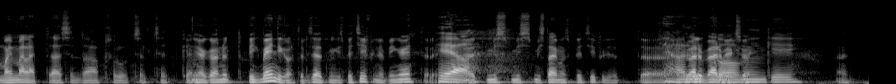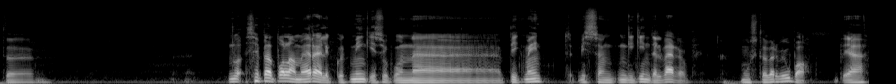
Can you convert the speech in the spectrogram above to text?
ma ei mäleta seda absoluutselt hetkel. ja ka nüüd pigmendi kohta oli see, et mingi spetsiifiline pigment oli, et mis, mis, mis taim on spetsiifiliselt äh, värv, värv, eks ju, mingi et äh, no see peab olema järelikult mingisugune pigment, mis on mingi kindel värv. musta värvi uba. jah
